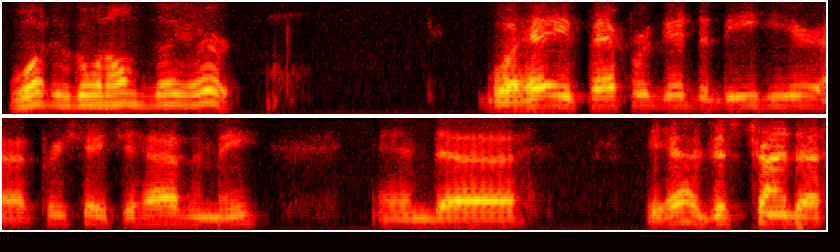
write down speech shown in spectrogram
what is going on today, Eric? Well, hey, Pepper, good to be here. I appreciate you having me. And uh yeah, just trying to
